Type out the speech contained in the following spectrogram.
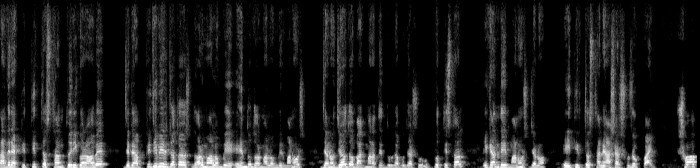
তাদের একটি তীর্থস্থান তৈরি করা হবে, যেটা পৃথিবীর যত ধর্মাবলম্বী, হিন্দু ধর্মাবলম্বীর মানুষ যেন যেহেতু বাগমারাতে দুর্গাপূজার সু- উৎপত্তিস্থল, এখান থেকে মানুষ যেন এই তীর্থস্থানে আসার সুযোগ পাই। সৎ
